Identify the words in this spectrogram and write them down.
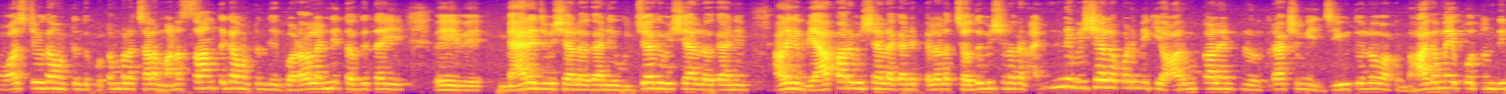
పాజిటివ్‌గా ఉంటుంది. కుటుంబంలో చాలా మనశ్శాంతిగా ఉంటుంది. గొడవలన్నీ తగ్గుతాయి. మ్యారేజ్ విషయాల్లో కానీ ఉద్యోగ విషయాల్లో కానీ అలాగే వ్యాపార విషయాల్లో కానీ పిల్లల చదువు విషయంలో కానీ అన్ని విషయాల్లో కూడా మీకు ఈ ఆరుముఖాలైన రుద్రాక్ష మీ జీవితంలో ఒక భాగమైపోతుంది.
